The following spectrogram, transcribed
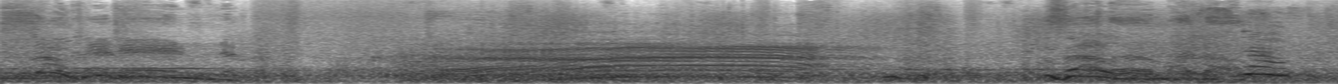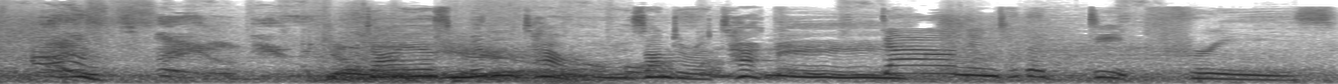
Soak it in! Valor, my love. Snuff. I've failed you. Dire's middle tower is under attack. Down into the deep freeze.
